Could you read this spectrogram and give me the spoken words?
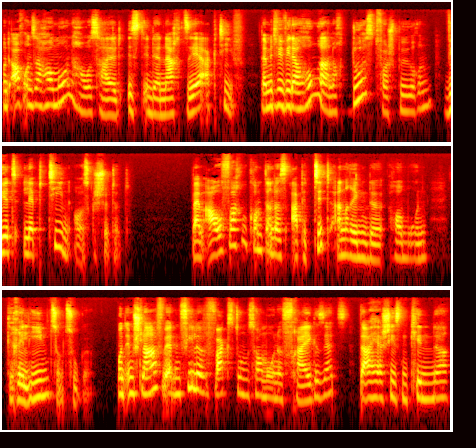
Und auch unser Hormonhaushalt ist in der Nacht sehr aktiv. Damit wir weder Hunger noch Durst verspüren, wird Leptin ausgeschüttet. Beim Aufwachen kommt dann das appetitanregende Hormon Grelin zum Zuge. Und im Schlaf werden viele Wachstumshormone freigesetzt. Daher schießen Kinder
